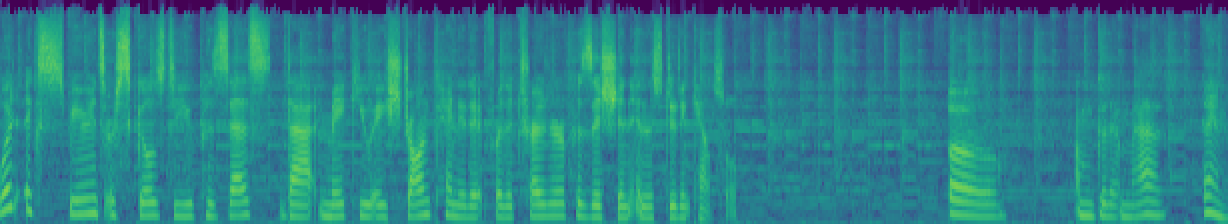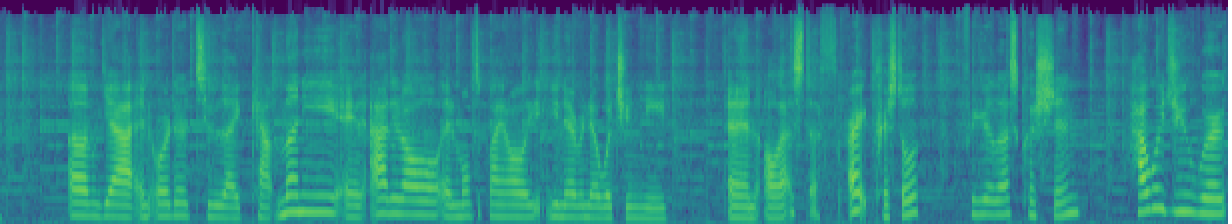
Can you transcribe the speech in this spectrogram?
what experience or skills do you possess that make you a strong candidate for the treasurer position in the student council? Uh, I'm good at math. And um, yeah, in order to like count money and add it all and multiply it all, you never know what you need and all that stuff. All right, Crystal, for your last question, how would you work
